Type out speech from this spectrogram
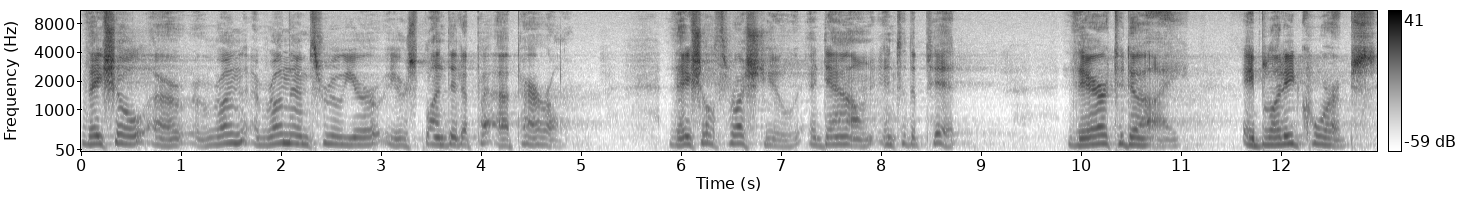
They shall uh, run, run them through your, your splendid apparel. They shall thrust you down into the pit, there to die, a bloodied corpse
